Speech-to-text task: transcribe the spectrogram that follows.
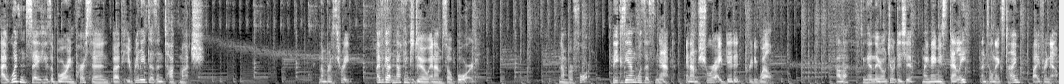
I wouldn't say he's a boring person, but he really doesn't talk much. Number three, I've got nothing to do and I'm so bored. Number four, the exam was a snap and I'm sure I did it pretty well. 好了，今天内容就这些。My name is Stanley. Until next time, bye for now.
